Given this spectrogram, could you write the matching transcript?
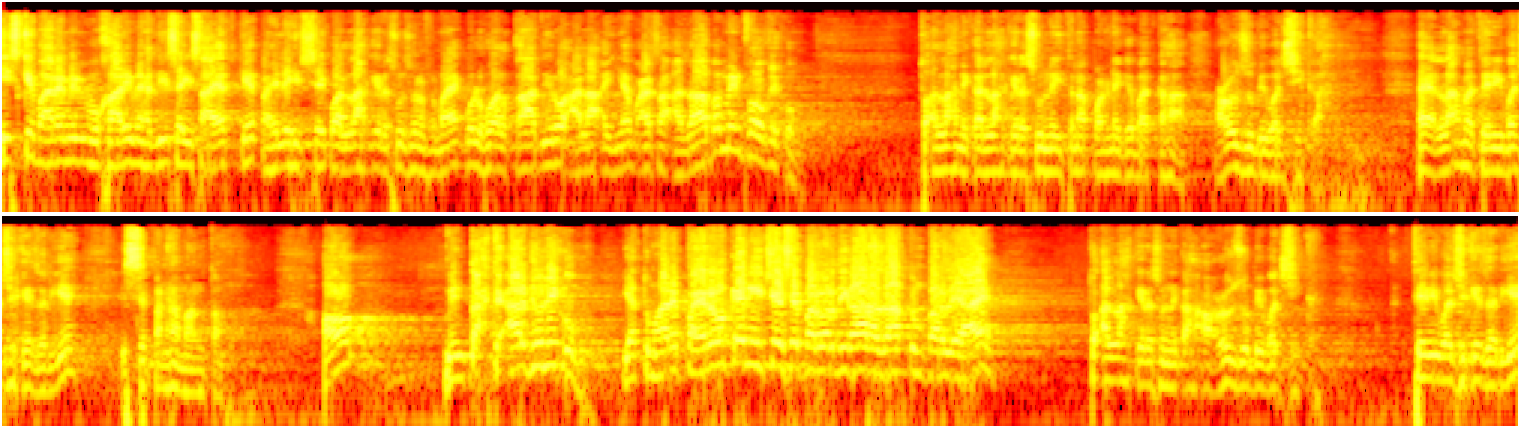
इसके बारे में भी बुखारी में हदीस इस आयत के पहले हिस्से को अल्लाह के रसूल फरमाया, कुल कादिर अला अजाब मिन फौकिकुम। तो अल्लाह ने अल्लाह के रसूल ने इतना पढ़ने के बाद कहा आउजुबी वजी का अल्लाह, मैं तेरी वजह के ज़रिए इससे पन्ना माँगता हूँ। और मिन तहत को या तुम्हारे पैरों के नीचे से परवरदिगार आज़ाद तुम पर ले आए। तो अल्लाह के रसूल ने कहा आउजुबी वजह तेरी वजह के ज़रिए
